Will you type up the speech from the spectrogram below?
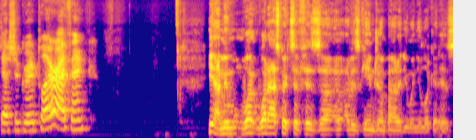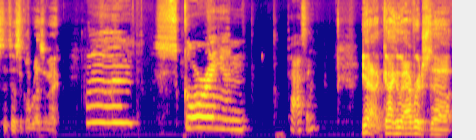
That's a great player, I think. Yeah, I mean, what what aspects of his uh, of his game jump out at you when you look at his statistical resume? Um, scoring and passing. Yeah, guy who averaged, uh,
